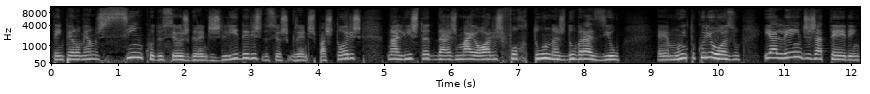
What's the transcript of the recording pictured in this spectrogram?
têm pelo menos cinco dos seus grandes líderes, dos seus grandes pastores, na lista das maiores fortunas do Brasil. É muito curioso. E além de já terem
